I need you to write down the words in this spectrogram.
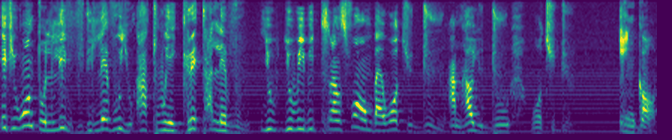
If you want to live the level you are to a greater level, you, you will be transformed by what you do and how you do what you do in God.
